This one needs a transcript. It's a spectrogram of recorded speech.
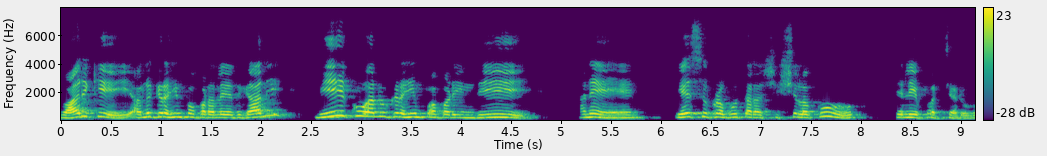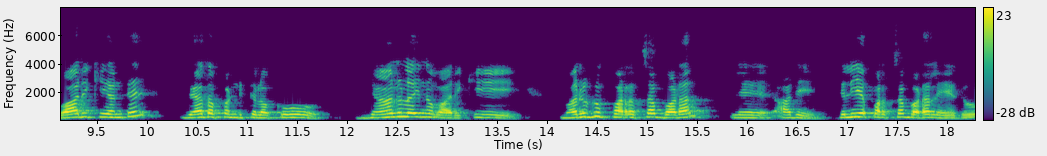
వారికి అనుగ్రహింపబడలేదు కానీ మీకు అనుగ్రహింపబడింది అనే యేసు ప్రభు తన శిష్యులకు తెలియపరిచారు వారికి అంటే వేద పండితులకు జ్ఞానులైన వారికి మరుగుపరచబడ లే అది తెలియపరచబడలేదు.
